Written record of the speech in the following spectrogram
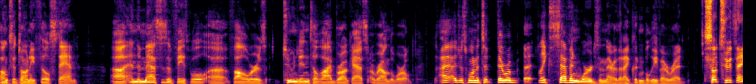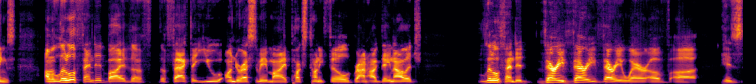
Punxsutawney Phil Stan. Uh, and the masses of faithful uh, followers tuned into live broadcasts around the world. I, I just wanted to. There were uh, like seven words in there that I couldn't believe I read. So two things. I'm a little offended by the the fact that you underestimate my Punxsutawney Phil Groundhog Day knowledge. Little offended. Very, very, very aware of uh, his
